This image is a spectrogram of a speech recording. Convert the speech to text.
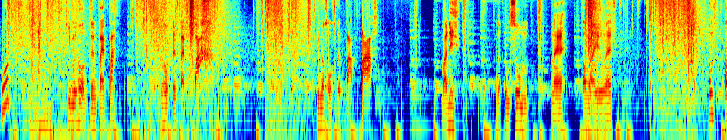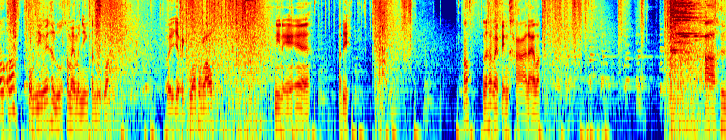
โอ้ที่มันโหดเกินไปปะมันโหดเกินไปปะที่มันโหดเกินปะปะมาดิ แล้วผมซุ่ม ไหน เป้าหมายอยู่ไหนเอ้าเอ้าเอ้าผมยิงไม่ทะลุทำไมมันยิงทะลุวะ เฮ้ย อย่าไปกลัวพวกเรา นี่แน่มาดิเอ้าแล้วทำไมเป็นคาได้วะอาหื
